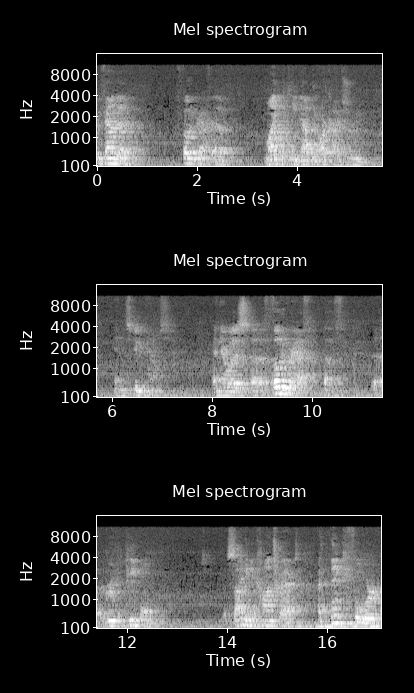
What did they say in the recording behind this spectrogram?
We found a photograph of Michael cleaned out the archives room in the student house. And there was a photograph of a group of people signing a contract, I think, for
